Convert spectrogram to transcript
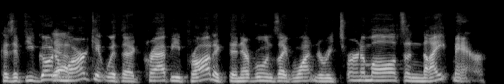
because if you go to market with a crappy product, then everyone's like wanting to return them all. It's a nightmare.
